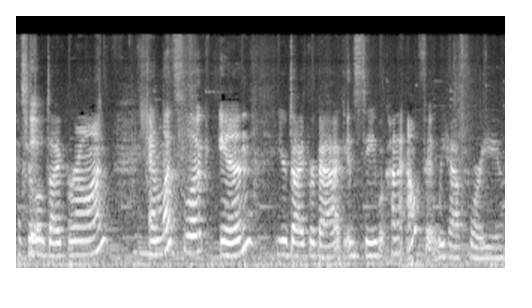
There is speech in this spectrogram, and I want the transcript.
Put your little diaper on. And let's look in your diaper bag and see what kind of outfit we have for you.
